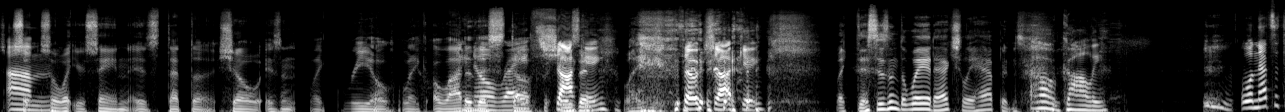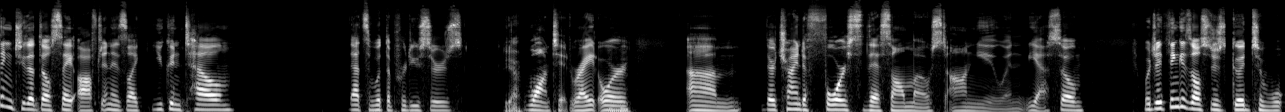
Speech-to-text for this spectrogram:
So- Um, so, what you're saying is that the show isn't like real. Like a lot I of know, this right? stuff, Shocking. Like So shocking. like this isn't the way it actually happens. Oh golly. well, and that's the thing too that they'll say often is like you can tell that's what the producers Yeah. wanted, right? Or um they're trying to force this almost on you and yeah, so which I think is also just good to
